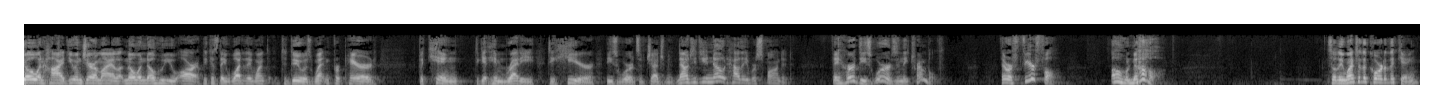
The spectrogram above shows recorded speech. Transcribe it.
Go and hide, you and Jeremiah, let no one know who you are. Because they what they went to do is went and prepared the king to get him ready to hear these words of judgment. Now, did you note how they responded? They heard these words and they trembled. They were fearful. Oh no. So they went to the court of the king.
